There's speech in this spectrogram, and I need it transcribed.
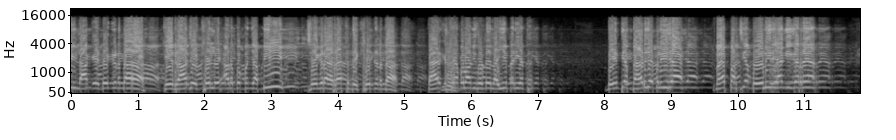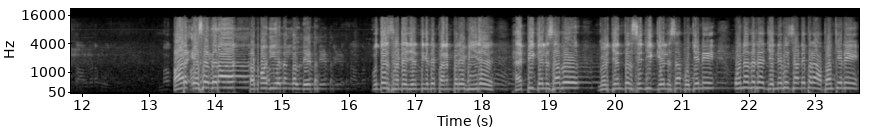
ਥਿੱਪੀ ਲਾ ਕੇ ਡੇਗਣ ਦਾ, ਕਿ ਰਾਜੇ ਖੇਲੇ ਅੜਬ ਪੰਜਾਬੀ ਜਿਗਰਾ ਰੱਖ ਦੇ ਖੇਡਣ ਦਾ। ਪੈਰ ਕਿੱਥੇ ਬੋਲਾਂ ਜੀ, ਤੁਹਾਡੇ ਲਾਈਏ ਪੈਰੀ ਇੱਥੇ ਬੇਨਤੀ ਹੈ ਬੈਠ ਜਾਓ ਪਲੀਜ਼ ਮੈਂ ਪਰਚੀਆਂ ਬੋਲ ਹੀ ਰਿਹਾ, ਕੀ ਕਰ ਰਿਹਾ? ਔਰ ਇਸੇ ਤਰ੍ਹਾਂ, ਕਦੋਂ ਜੀ ਇਹ ਦੰਗਲ ਡੇਟ ਉਧਰ ਸਾਡੇ ਜ਼ਿੰਦਗੀ ਦੇ ਪਰੰਪਰੇ ਵੀਰ ਹੈਪੀ ਗਿੱਲ ਸਾਹਿਬ, ਗੁਰਜਿੰਦਰ ਸਿੰਘ ਜੀ ਗਿੱਲ ਸਾਹਿਬ ਪੁੱਜੇ ਨੇ। ਉਹਨਾਂ ਦੇ ਨਾਲ ਜਿੰਨੇ ਵੀ ਸਾਡੇ ਭਰਾ ਪਹੁੰਚੇ ਨੇ,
